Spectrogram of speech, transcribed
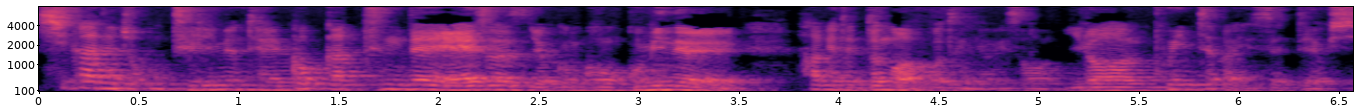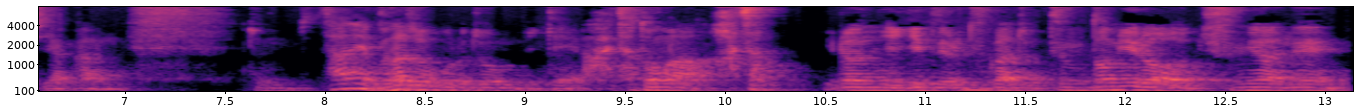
시간을 조금 들이면 될 것 같은데, 에서 조금 고- 고민을 하게 됐던 것 같거든요. 그래서 이런 포인트가 있을 때 역시 약간 좀 사내 문화적으로 좀 이게 아 자동화 하자. 이런 얘기들을 누가 좀등 떠밀어 주면은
